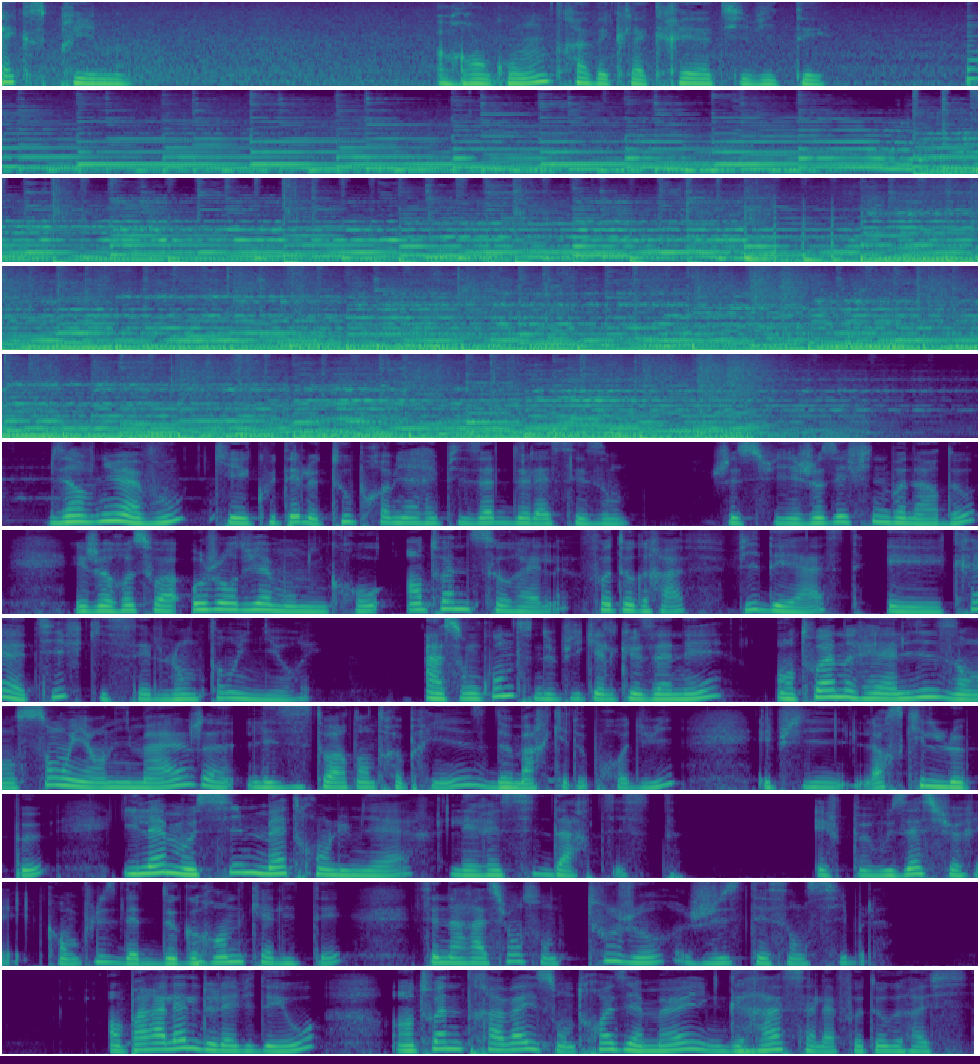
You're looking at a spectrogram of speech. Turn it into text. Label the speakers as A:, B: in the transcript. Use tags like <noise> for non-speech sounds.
A: Exprime. Rencontre avec la créativité. Bienvenue à vous qui écoutez le tout premier épisode de la saison. Je suis Joséphine Bonardo et je reçois aujourd'hui à mon micro Antoine Sorel, photographe, vidéaste et créatif qui s'est longtemps ignoré. À son compte depuis quelques années, Antoine réalise en son et en images les histoires d'entreprises, de marques et de produits, et puis, lorsqu'il le peut, il aime aussi mettre en lumière les récits d'artistes. Et je peux vous assurer qu'en plus d'être de grande qualité, ces narrations sont toujours justes et sensibles. En parallèle de la vidéo, Antoine travaille son troisième œil grâce à la photographie.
